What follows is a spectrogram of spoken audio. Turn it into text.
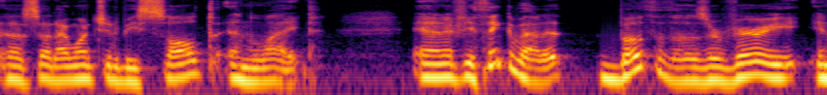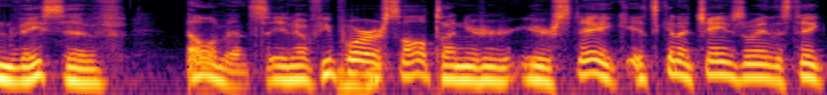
uh, said, "I want you to be salt and light." And if you think about it, both of those are very invasive elements. You know, if you pour salt on your your steak, it's going to change the way the steak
